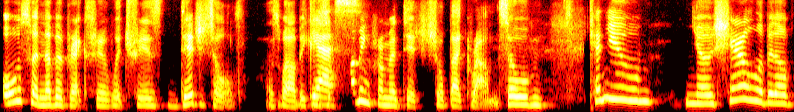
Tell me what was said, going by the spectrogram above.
also another breakthrough, which is digital as well, because yes. coming from a digital background. So um, can you, you know, share a little bit of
